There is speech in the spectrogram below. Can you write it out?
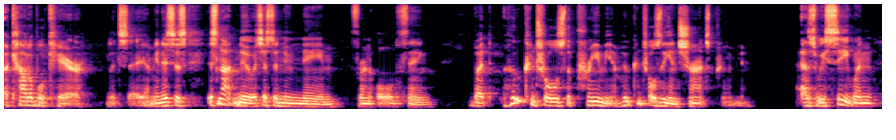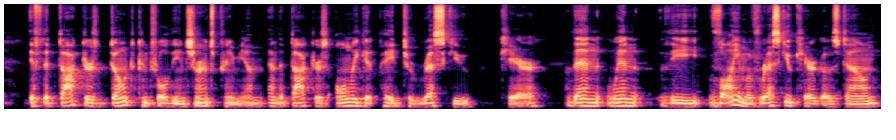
accountable care let's say. I mean, this is it's not new. It's just a new name for an old thing. But who controls the premium? Who controls the insurance premium? As we see, when if the doctors don't control the insurance premium and the doctors only get paid to rescue care, then when the volume of rescue care goes down,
